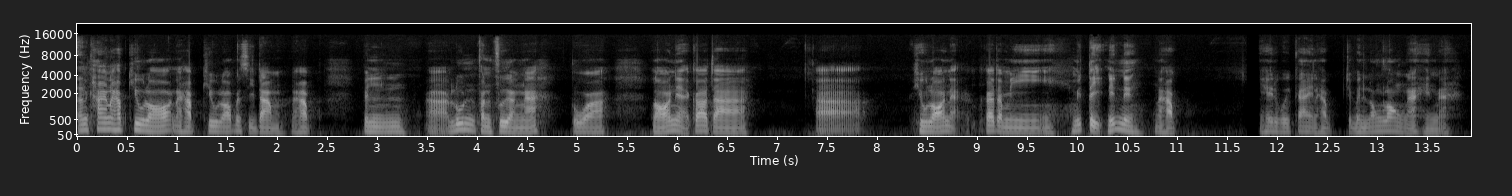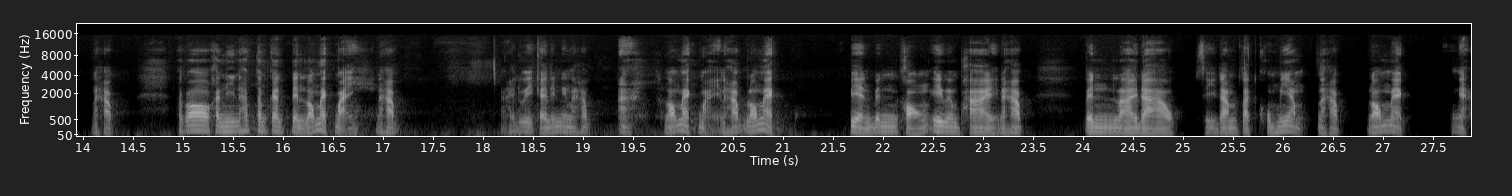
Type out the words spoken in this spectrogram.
ด้านข้างนะครับคิวล้อนะครับคิวล้อเป็นสีดำนะครับ เป็นรุ่นฟันเฟืองนะ ตัวล้อเนี่ยก็จะ คิวล้อเนี่ยก็จะมีมิตินิดนึงนะครับให้ดูใกล้ๆนะครับ จะเป็นร่องๆนะเห็นไหมนะครับ แล้วก็คันนี้นะครับทำการเปลี่ยนล้อแม็กใหม่นะครับ ให้ดูใกล้นิดนึงนะครับอะล้อแม็กใหม่นะครับล้อแม็กเปลี่ยนเป็นของ a v m p i นะครับ เป็นลายดาว สีดำตัดโครเมียมนะครับล้อแม็กเนี่ย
